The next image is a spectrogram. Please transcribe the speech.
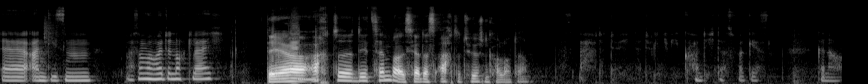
äh, an diesem, was haben wir heute noch gleich? Der 8. Dezember ist ja das achte Türchen, Carlotta. Das achte Türchen, natürlich. Wie konnte ich das vergessen? Genau.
